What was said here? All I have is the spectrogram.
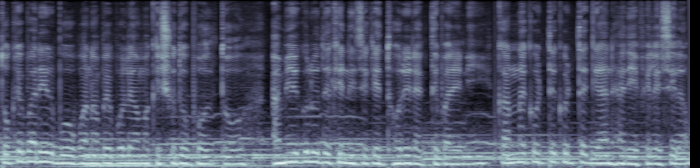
তোকে বাড়ির বউ বানাবে বলে আমাকে শুধু বলতো। আমি এগুলো দেখে নিজেকে ধরে রাখতে পারিনি। কান্না করতে করতে জ্ঞান হারিয়ে ফেলেছিলাম।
